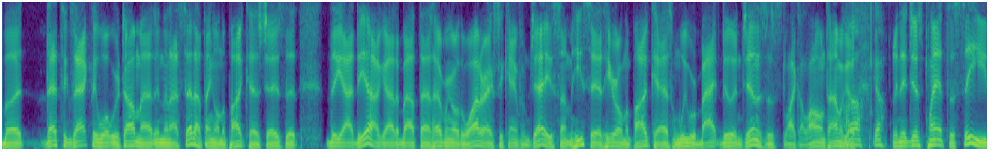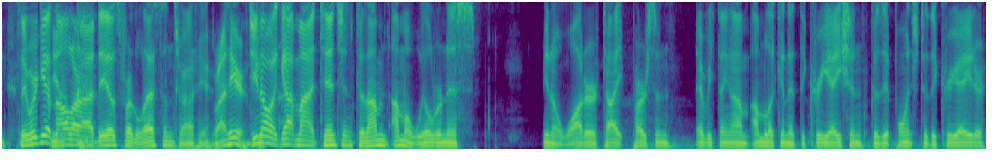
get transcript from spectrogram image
but that's exactly what we were talking about. And then I said I think on the podcast, Jase, is that the idea I got about that hovering over the water actually came from Jase. Something he said here on the podcast when we were back doing Genesis like a long time ago. Uh, yeah. and it just plants a seed See, we're getting all our ideas for the lessons right here. right here. Do you know what got my attention? Because I'm I'm a wilderness, you know, water type person. Everything I'm I'm looking at the creation because it points to the creator.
